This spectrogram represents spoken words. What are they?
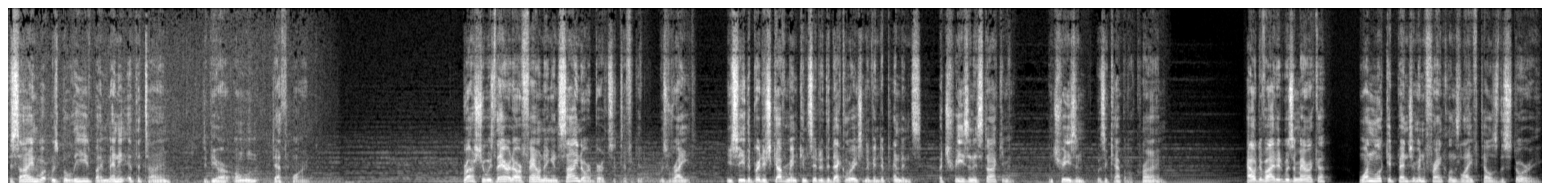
to sign what was believed by many at the time to be our own death warrant. Rush, who was there at our founding and signed our birth certificate, was right. You see, the British government considered the Declaration of Independence a treasonous document, and treason was a capital crime. How divided was America? One look at Benjamin Franklin's life tells the story.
